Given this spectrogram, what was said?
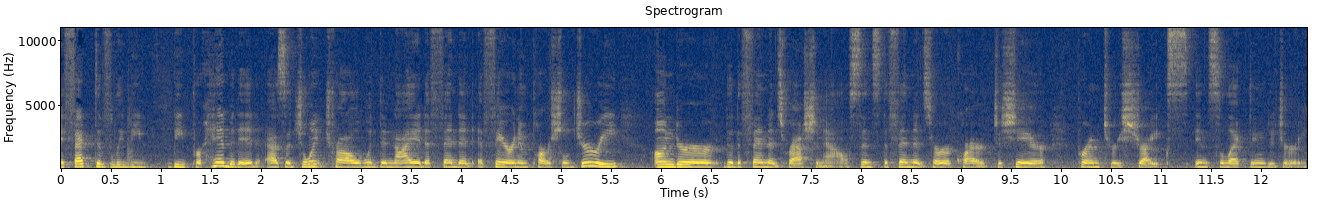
effectively be, be prohibited, as a joint trial would deny a defendant a fair and impartial jury under the defendant's rationale, since defendants are required to share peremptory strikes in selecting the jury.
